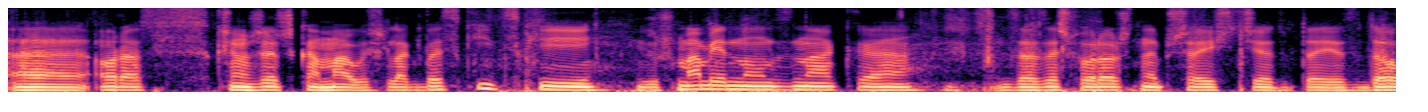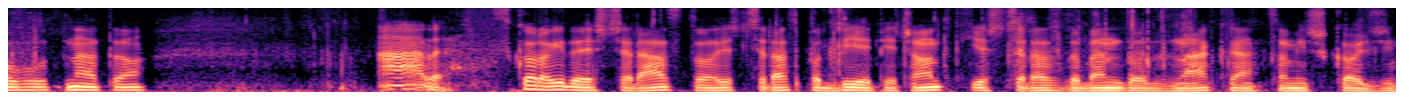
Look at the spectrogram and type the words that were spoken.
E, oraz książeczka Mały Szlak Beskidzki. Już mam jedną odznakę za zeszłoroczne przejście. Tutaj jest dowód na to. Ale skoro idę jeszcze raz, to jeszcze raz podbiję pieczątki, jeszcze raz dobędę odznakę, co mi szkodzi.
